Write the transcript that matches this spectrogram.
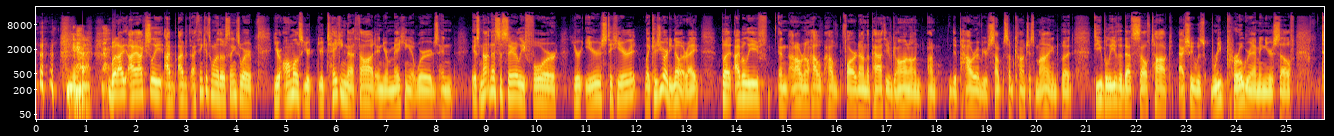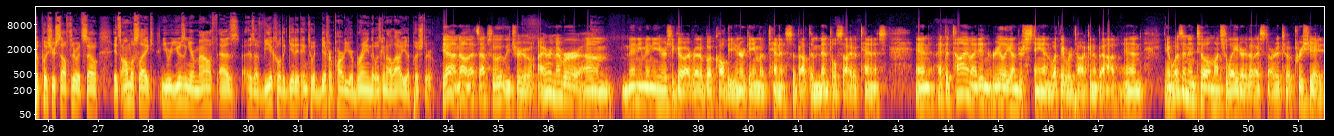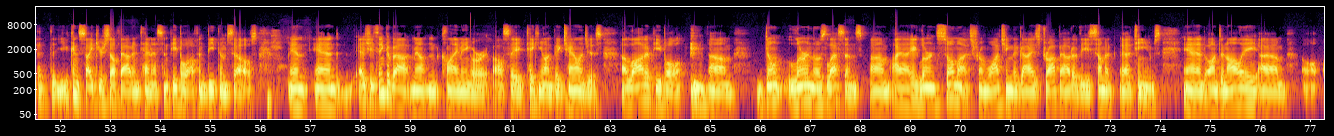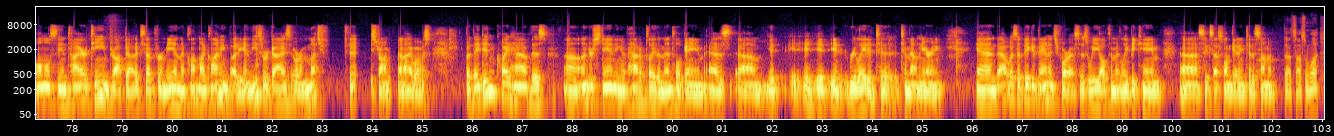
yeah, but I, I actually, I, I, I think it's one of those things where you're almost you're you're taking that thought and you're making it words, and it's not necessarily for your ears to hear it, like because you already know it, right? But I believe, and I don't know how how far down the path you've gone on on the power of your sub- subconscious mind. But do you believe that that self talk actually was reprogramming yourself? to push yourself through it. So it's almost like you were using your mouth as as a vehicle to get it into a different part of your brain that was going to allow you to push through. Yeah, no, that's absolutely true. I remember um, many many years ago, I read a book called The Inner Game of Tennis about the mental side of tennis. And at the time, I didn't really understand what they were talking about. And it wasn't until much later that I started to appreciate that, that you can psych yourself out in tennis, and people often beat themselves. And and as you think about mountain climbing, or I'll say taking on big challenges, a lot of people. um, don't learn those lessons. Um, I learned so much from watching the guys drop out of these summit uh, teams. And on Denali, um, almost the entire team dropped out except for me and the, my climbing buddy. And these were guys that were much stronger than I was. But they didn't quite have this uh, understanding of how to play the mental game as um, it, it, it, it, related to, to mountaineering. And that was a big advantage for us as we ultimately became uh, successful in getting to the summit. That's awesome. Well,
